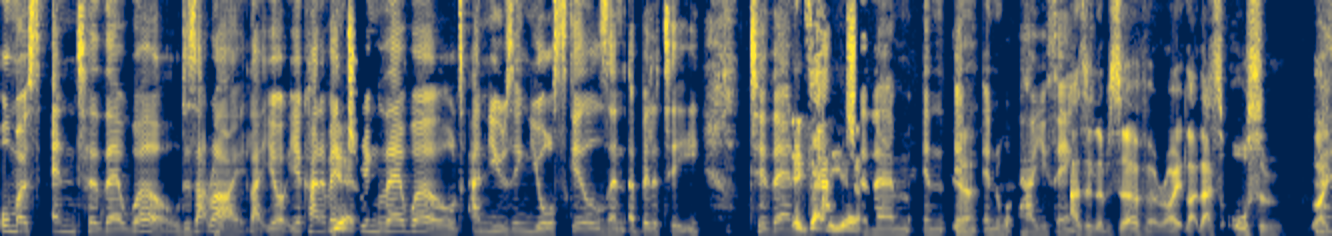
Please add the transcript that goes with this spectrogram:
almost enter their world. Is that right? Like you're you're kind of entering yeah. their world and using your skills and ability to then exactly, capture yeah. them in, in, in how you think. As an observer, right? Like that's awesome. Like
